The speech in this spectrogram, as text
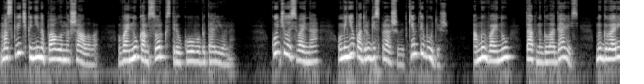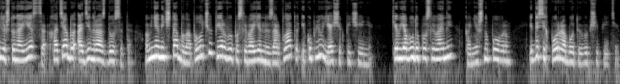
Москвичка Нина Павловна Шалова, войну комсорг стрелкового батальона. Кончилась война, у меня подруги спрашивают, кем ты будешь? А мы в войну так наголодались, мы говорили, что наесться хотя бы один раз досыта. У меня мечта была, получу первую послевоенную зарплату и куплю ящик печенья. Кем я буду после войны? Конечно, поваром. И до сих пор работаю в общепите.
